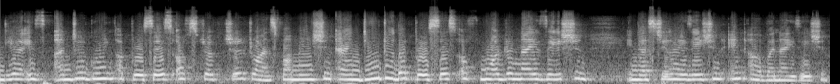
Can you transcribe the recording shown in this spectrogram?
India is undergoing a process of structural transformation and due to the process of modernization, industrialization and urbanization.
